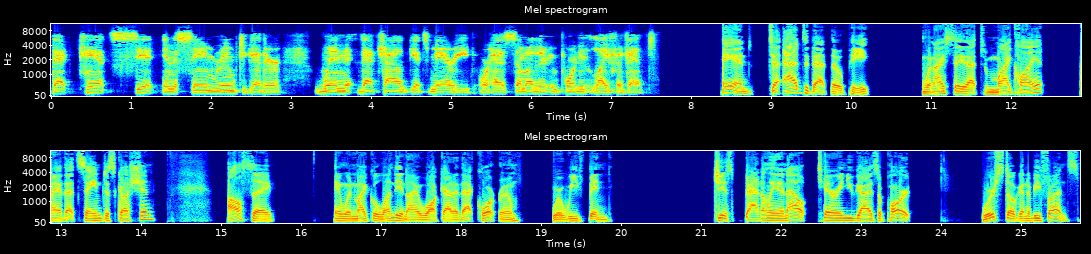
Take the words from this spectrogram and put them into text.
that can't sit in the same room together when that child gets married or has some other important life event? And to add to that, though, Pete, when I say that to my client, I have that same discussion. I'll say, and when Michael Lundy and I walk out of that courtroom where we've been just battling it out, tearing you guys apart, we're still going to be friends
